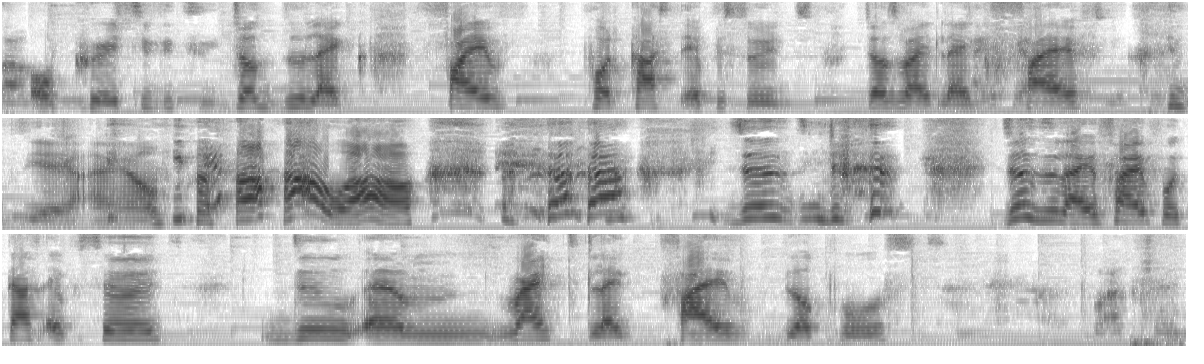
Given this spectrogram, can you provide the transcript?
of creativity just do like five podcast episodes just write like I five happy with yourself. yeah i am. Wow. Just, just just do like five podcast episodes do um write like five blog posts. But actually,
